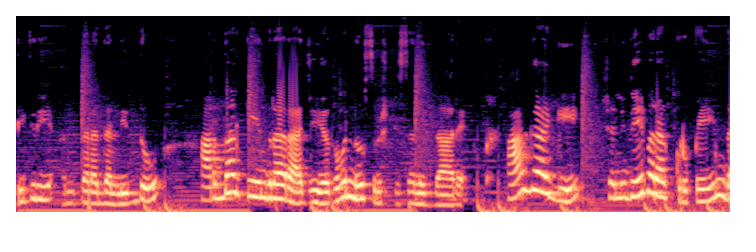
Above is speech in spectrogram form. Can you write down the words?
ಡಿಗ್ರಿ ಅಂತರದಲ್ಲಿದ್ದು ಅರ್ಧ ಕೇಂದ್ರ ರಾಜಯೋಗವನ್ನು ಸೃಷ್ಟಿಸಲಿದ್ದಾರೆ. ಹಾಗಾಗಿ ಶನಿದೇವರ ಕೃಪೆಯಿಂದ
